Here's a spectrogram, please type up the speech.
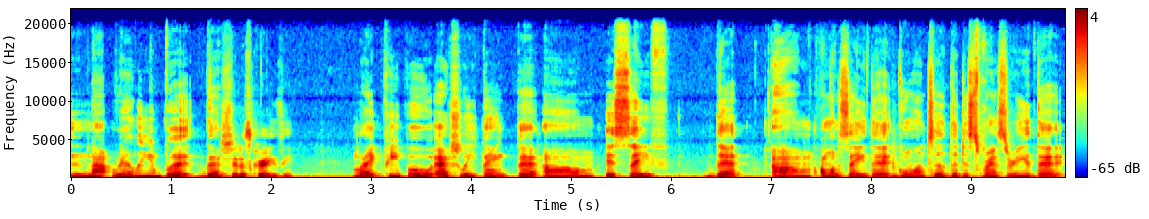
Not really, but that shit is crazy. Like people actually think that um it's safe that um I want to say that going to the dispensary that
